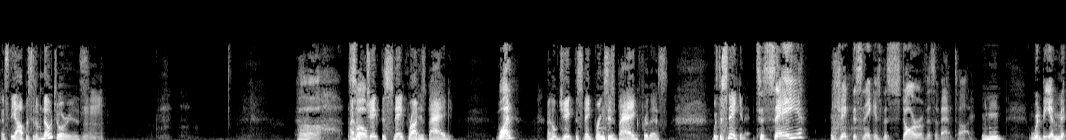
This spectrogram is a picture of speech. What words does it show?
That's the opposite of notorious. Mm-hmm. I hope Jake the Snake brought his bag. What? I hope Jake the Snake brings his bag for this. With the snake in it. To say Jake the Snake is the star of this event, Todd, Mm-hmm. would be a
